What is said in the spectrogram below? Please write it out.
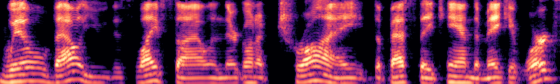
will value this lifestyle and they're going to try the best they can to make it work.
